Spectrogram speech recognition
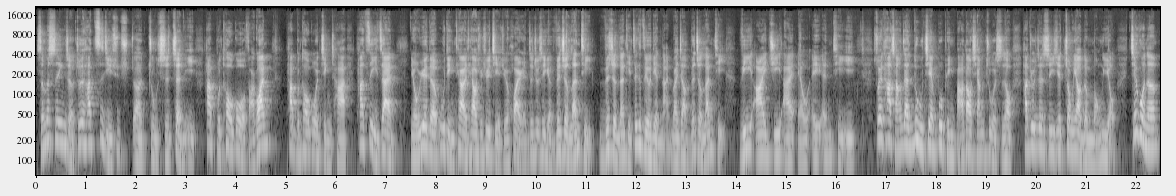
什么施行者？就是他自己去呃主持正义，他不透过法官，他不透过警察，他自己在纽约的屋顶跳来跳去去解决坏人，这就是一个 Vigilante。Vigilante 这个字有点难，right？叫 Vigilante，V I G I L A N T E。所以他常在路见不平、拔刀相助的时候，他就认识一些重要的盟友。结果呢，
